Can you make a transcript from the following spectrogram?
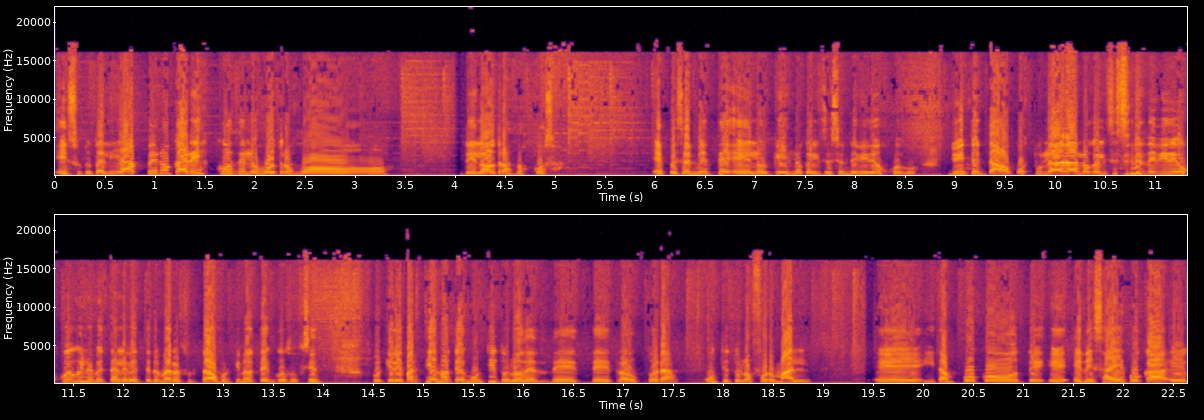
en- su totalidad, pero carezco de los otros dos, de las otras dos cosas. Especialmente eh, lo que es localización de videojuegos. Yo he intentado postular a localizaciones de videojuegos y lamentablemente no me ha resultado porque no tengo suficiente, porque de partida no tengo un título de- de traductora, un título formal, eh, y tampoco te- eh, en esa época, eh,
